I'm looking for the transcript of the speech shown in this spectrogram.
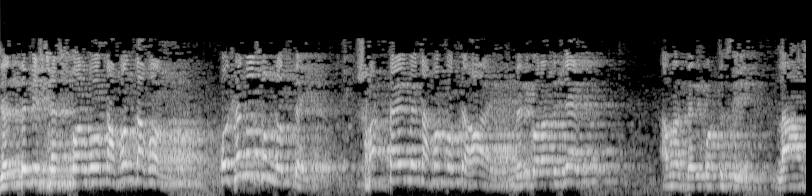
জিন্দগি শেষ পর্ব কাফন দাফন ওখানেও সুন্দর নেই। শর্ট টাইমে দাফন করতে হয়। দেরি করার দিকে আমরা দেরি করতেছি। লাশ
